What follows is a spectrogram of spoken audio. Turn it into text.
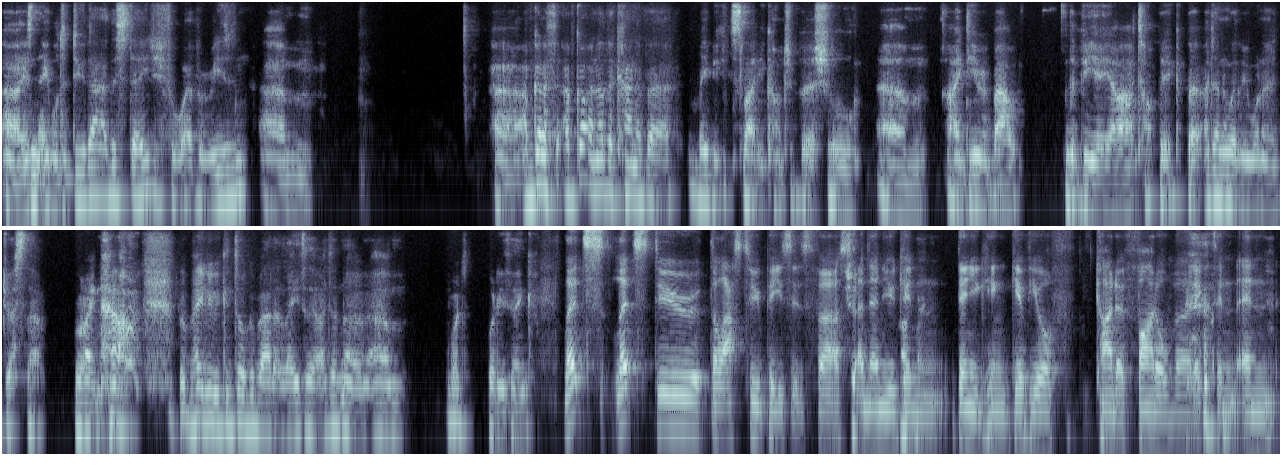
uh, isn't able to do that at this stage for whatever reason. Um, uh, I've got a, I've got another kind of a maybe slightly controversial um, idea about the VAR topic, but I don't know whether we want to address that right now, but maybe we can talk about it later. I don't know. Um, what What do you think? Let's let's do the last two pieces first, sure. and then you can okay. then you can give your kind of final verdict and and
